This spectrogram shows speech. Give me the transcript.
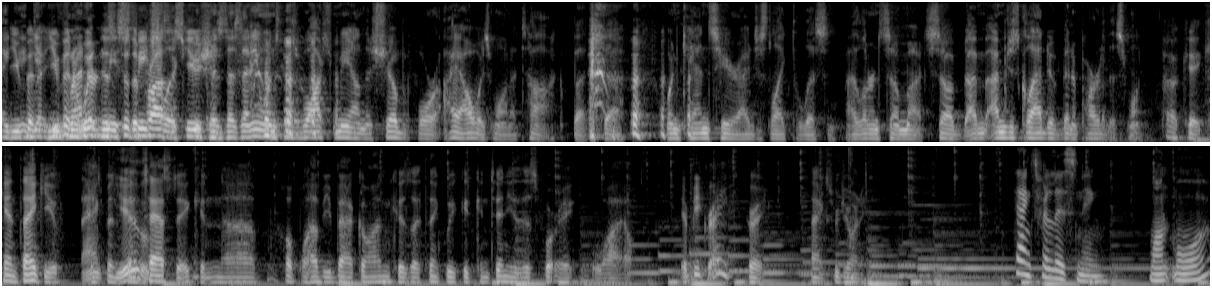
You've been- you've been a witness to the prosecution. Because as anyone who's watched me on the show before, I always want to talk. But uh, when Ken's here, I just like to listen. I learned so much. So I'm, I'm just glad to have been a part of this one. Okay, Ken, thank you. Thank It's been you. fantastic, and uh, hope we'll have you back on, because I think we could continue this for a while. It'd be great. Great. Thanks for joining. Thanks for listening. Want more?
